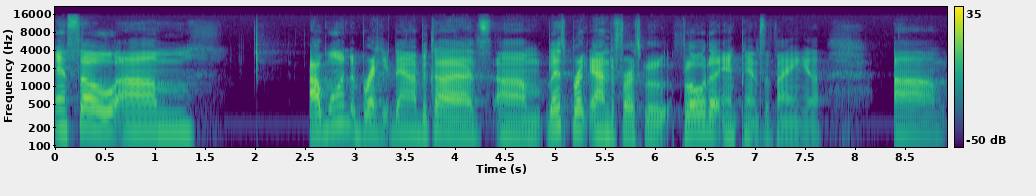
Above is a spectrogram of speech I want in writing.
and so um, I wanted to break it down because um, let's break down the first group: Florida and Pennsylvania. Um,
